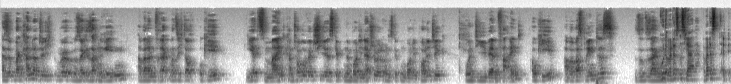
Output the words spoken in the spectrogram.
Also man kann natürlich immer über solche Sachen reden, aber dann fragt man sich doch, okay, jetzt meint Kantorowitsch hier, es gibt einen Body Natural und es gibt einen Body Politic und die werden vereint. Okay, aber was bringt es? Sozusagen. Gut, aber das ist ja, aber das, äh,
